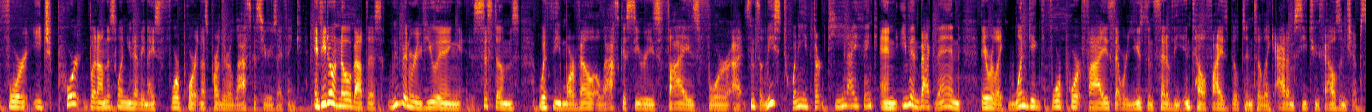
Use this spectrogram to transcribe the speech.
for each port, but on this one you have a nice four port and that's part of their Alaska series, I think. If you don't know about this, we've been reviewing systems with the Marvell Alaska series PHYs for uh, since at least 2013, I think. And even back then, they were like one gig four port PHYs that were used instead of the Intel PHYs built into like Atom C2000 chips.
